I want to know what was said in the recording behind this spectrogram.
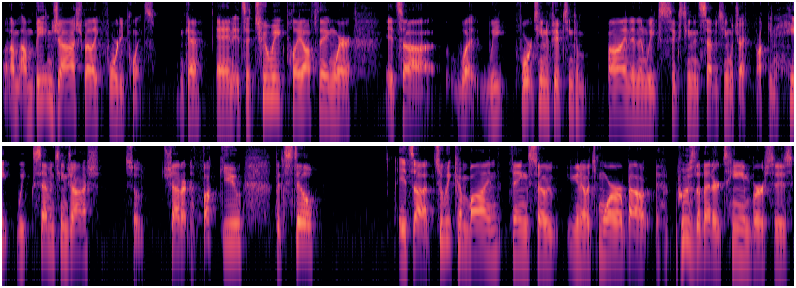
I'm, I'm beating Josh by like 40 points. Okay. And it's a two week playoff thing where it's, uh, what, week 14 and 15 combined, and then week 16 and 17, which I fucking hate week 17, Josh. So shout out to fuck you, but still, it's a two week combined thing. So you know, it's more about who's the better team versus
